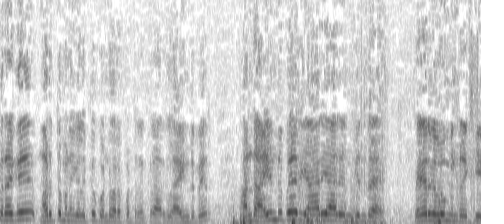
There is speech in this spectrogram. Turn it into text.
பிறகு மருத்துவமனைகளுக்கு கொண்டு வரப்பட்டிருக்கிறார்கள் ஐந்து பேர். அந்த ஐந்து பேர் யார் யார் என்கின்ற பெயர்களும் இன்றைக்கு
